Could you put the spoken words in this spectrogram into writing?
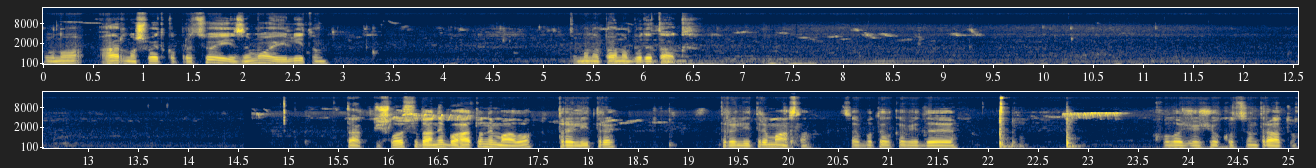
воно гарно швидко працює і зимою, і літом. Тому напевно буде так. Так, пішло сюди не багато, не мало. 3 літри. 3 літри масла. Це бутилка від е, охолоджуючого концентрату.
